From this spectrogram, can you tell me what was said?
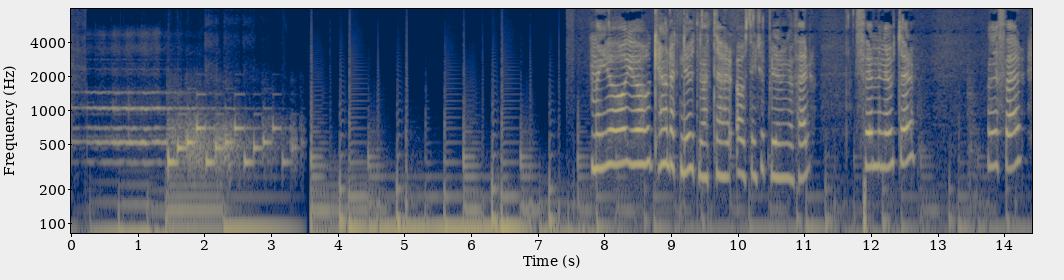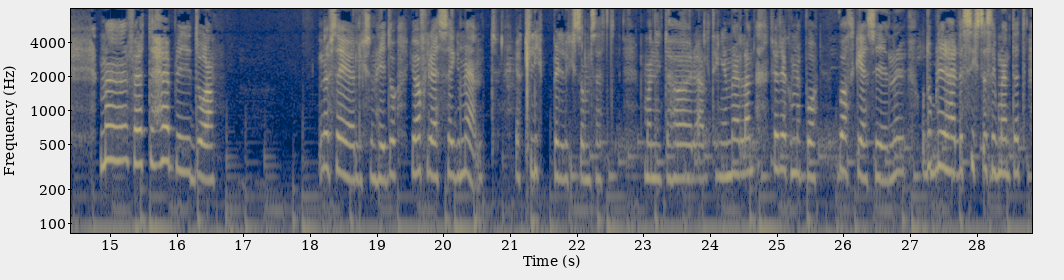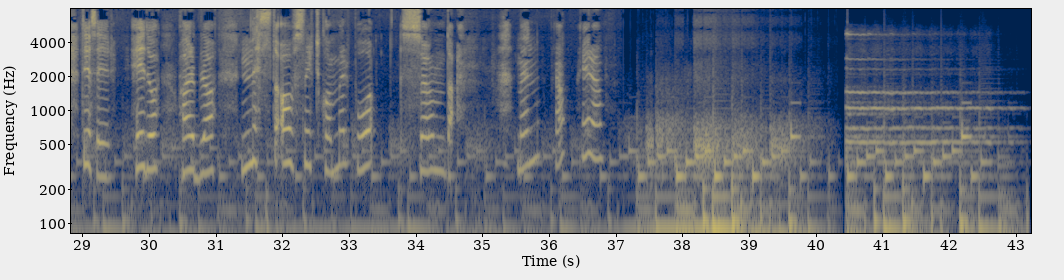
Men jag, jag kan räkna ut nu att det här avsnittet blir ungefär fem minuter. Ungefär. Men för att det här blir ju då... Nu säger jag liksom hej då. Jag har flera segment. jag klipper liksom så att man inte hör allting emellan. Så att jag kommer på vad ska jag säga nu? Och då blir det här det sista segmentet där jag säger hej då, ha det bra. Nästa avsnitt kommer på söndag. Men ja, hej då.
